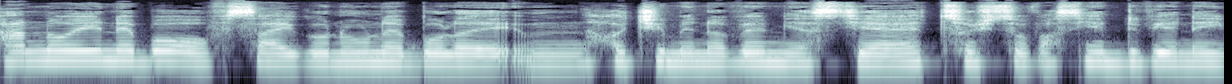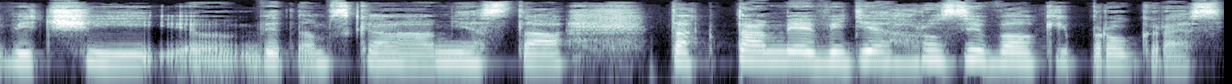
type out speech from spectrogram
Hanoi nebo v Saigonu neboli Ho Chi Minovém městě, což jsou vlastně dvě největší eh, větnamská města, tak tam je vidět hrozně velký progres.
